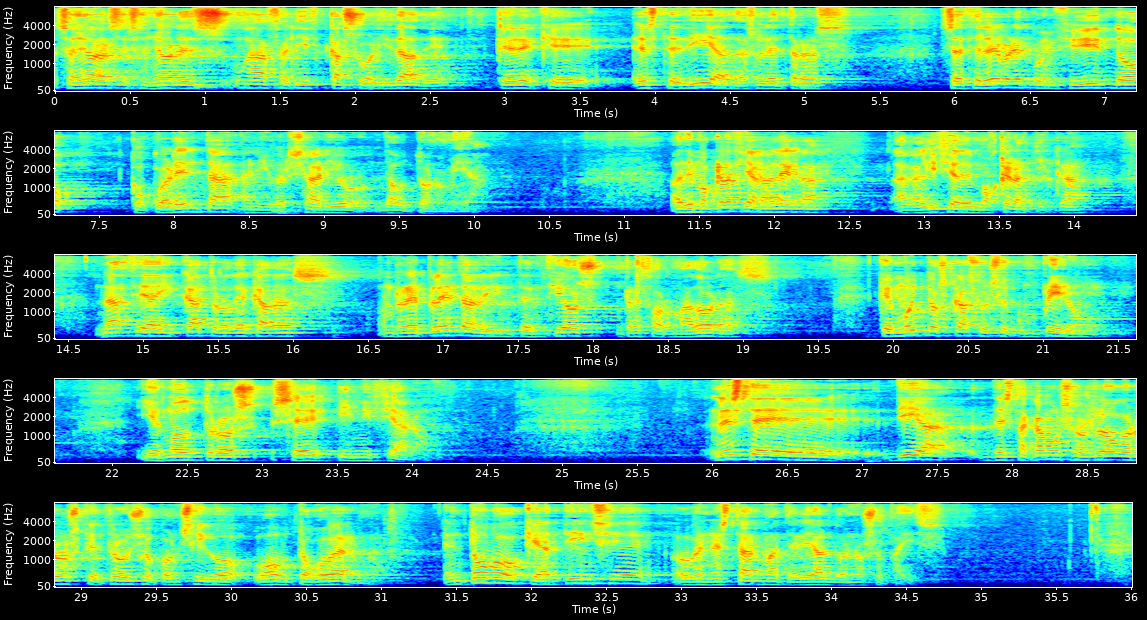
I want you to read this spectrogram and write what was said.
Señoras e señores, unha feliz casualidade quere que este Día das Letras se celebre coincidindo co 40 aniversario da autonomía. A democracia galega, a Galicia democrática, nace hai catro décadas repleta de intencións reformadoras que en moitos casos se cumpriron e en outros se iniciaron. Neste día destacamos os logros que trouxo consigo o autogoberno en todo o que atinxe o benestar material do noso país.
